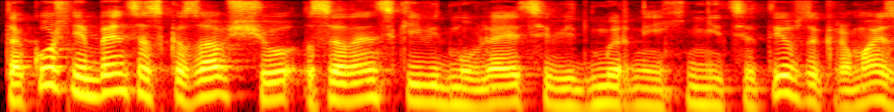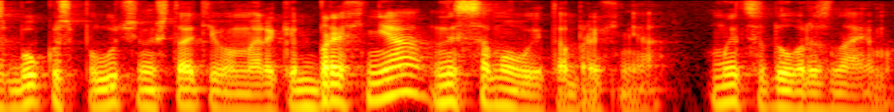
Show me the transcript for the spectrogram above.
Також Нібенця сказав, що Зеленський відмовляється від мирних ініціатив, зокрема з боку Сполучених Штатів Америки. Брехня несамовита брехня. Ми це добре знаємо.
